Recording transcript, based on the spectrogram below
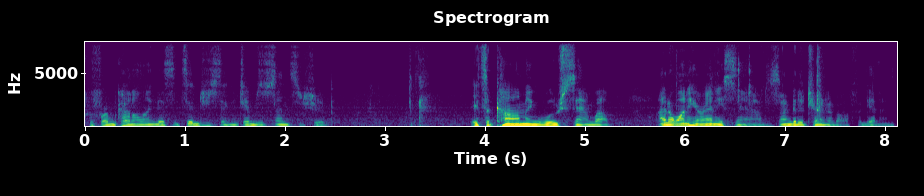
perform cunnilingus? It's interesting in terms of censorship. It's a calming whoosh sound. Well, I don't want to hear any sound, so I'm going to turn it off again and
